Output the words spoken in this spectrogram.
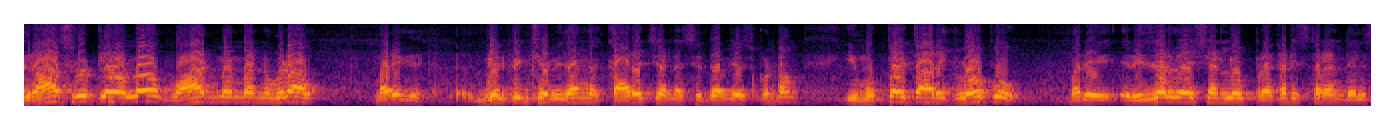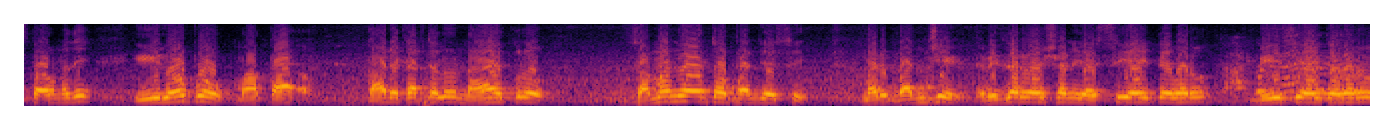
గ్రాస్ రూట్ లెవెల్లో వార్డ్ మెంబర్ను కూడా మరి గెలిపించే విధంగా కార్యాచరణ సిద్ధం చేసుకుంటాం. ఈ ముప్పై తారీఖు లోపు మరి రిజర్వేషన్లు ప్రకటిస్తారని తెలుస్తూ ఉన్నది. ఈలోపు మా కా కార్యకర్తలు నాయకులు సమన్వయంతో పనిచేసి మరి మంచి రిజర్వేషన్ ఎస్సీ అయితే ఎవరు బీసీ అయితే ఎవరు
